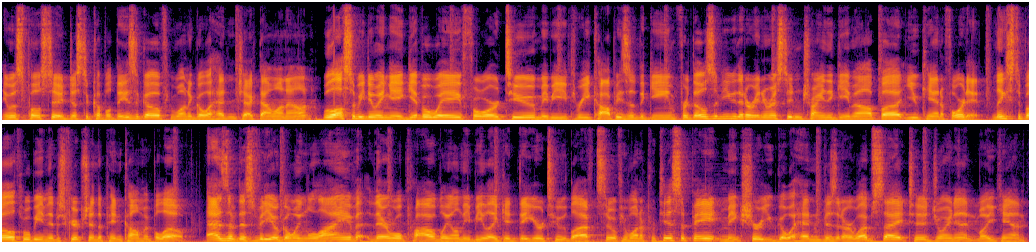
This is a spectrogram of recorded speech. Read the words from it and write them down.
it was posted just a couple days ago if you want to go ahead and check that one out. We'll also be doing a giveaway for two, maybe three copies of the game for those of you that are interested in trying the game out, but you can't afford it. Links to both will be in the description of the pinned comment below. As of this video going live, there will probably only be like a day or two left, so if you want to participate, make sure you go ahead and visit our website to join in while you can.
